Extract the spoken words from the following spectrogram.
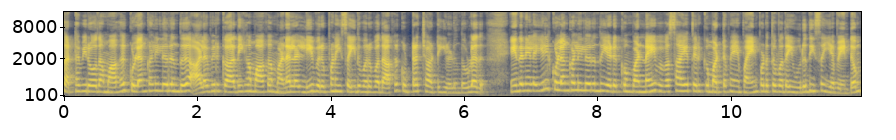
சட்டவிரோதமாக குளங்களிலிருந்து அளவிற்கு அதிகமாக மணல் அள்ளி விற்பனை செய்து வருவதாக குற்றச்சாட்டு எழுந்துள்ளது. இந்த நிலையில் குளங்களிலிருந்து எடுக்கும் மண்ணை விவசாயத்திற்கு மட்டுமே பயன்படுத்துவதை உறுதி செய்ய வேண்டும்.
